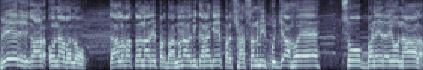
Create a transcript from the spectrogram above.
ਬੇਰੁਜ਼ਗਾਰ ਉਹਨਾਂ ਵੱਲੋਂ। ਗੱਲਬਾਤ ਉਹਨਾਂ ਦੇ ਪ੍ਰਧਾਨਾਂ ਨਾਲ ਵੀ ਕਰਾਂਗੇ, ਪ੍ਰਸ਼ਾਸਨ ਵੀ ਪੁੱਜਾ ਹੋਇਆ ਹੈ, ਸੋ ਬਣੇ ਰਹੋ ਨਾਲ।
